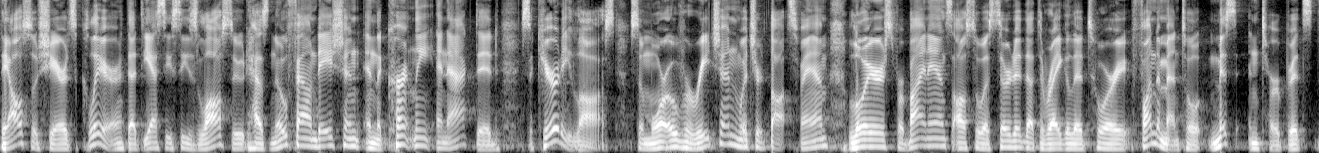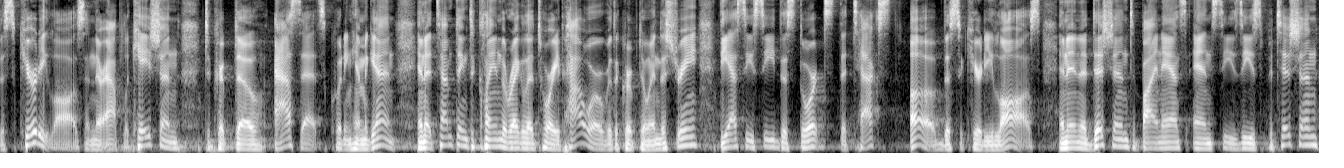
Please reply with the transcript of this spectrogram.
They also share it's clear that the SEC's lawsuit has no foundation in the currently enacted security laws. So more overreaching? What's your thoughts, fam? Lawyers for Binance also asserted that the regulatory fundamental misinterprets the security laws and their application to crypto assets, quitting him again. In attempting to claim the regulatory power over the crypto industry, the SEC distorts the text of the security laws. And in addition to Binance and CZ's petition,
